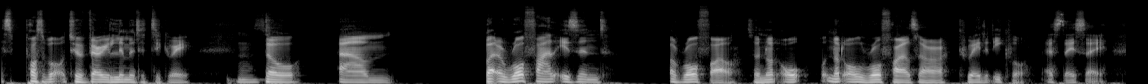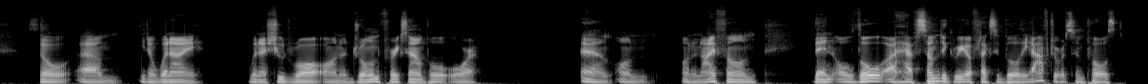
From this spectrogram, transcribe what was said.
it's possible to a very limited degree. Mhm. So, um, but a raw file isn't a raw file. So not all not all raw files are created equal, as they say. So um, you know when I when I shoot raw on a drone, for example, or um, on on an iPhone, then although I have some degree of flexibility afterwards in post,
